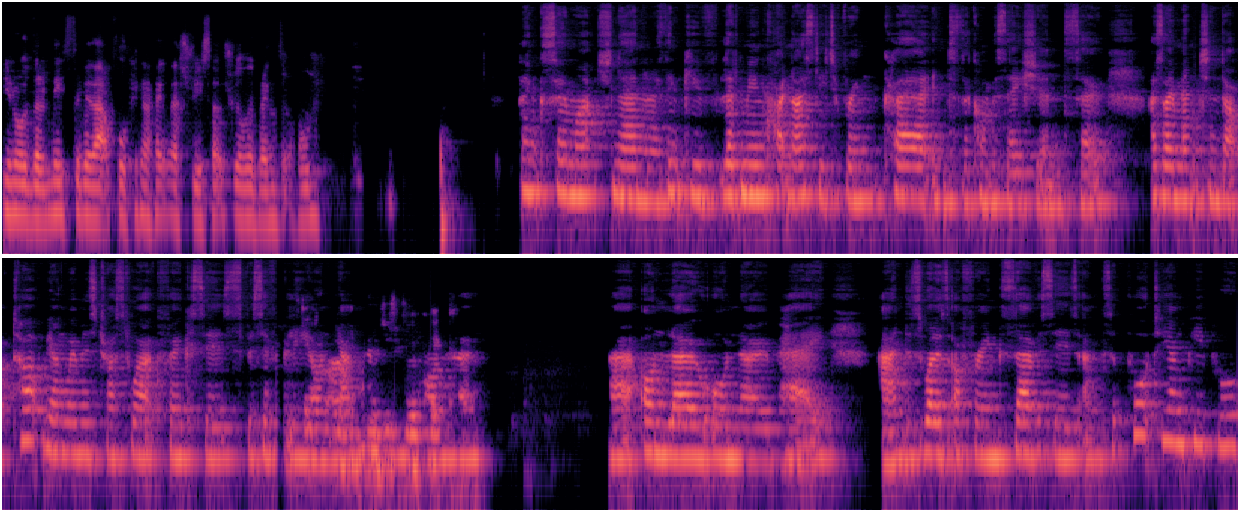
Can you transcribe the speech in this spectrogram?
you know, there needs to be that focus. I think this research really brings it home. Thanks so much, Nen. And I think you've led me in quite nicely to bring Claire into the conversation. So, as I mentioned up top, Young Women's Trust work focuses specifically on young women on low, uh, on low or no pay. And as well as offering services and support to young people,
